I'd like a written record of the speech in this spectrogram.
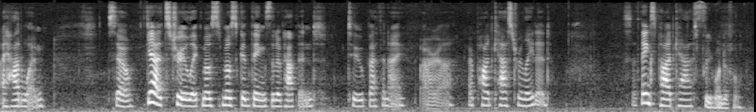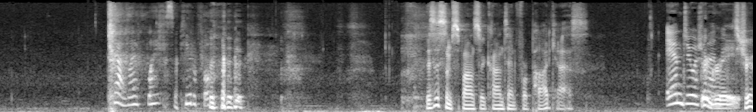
I had one. So yeah, it's true. Like most most good things that have happened to Beth and I are uh, are podcast related. So thanks, podcast. Pretty wonderful. Yeah, life life is beautiful. This is some sponsored content for podcasts. and Jewish They're men. It's true.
